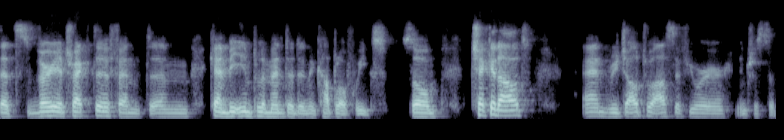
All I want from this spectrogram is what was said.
That's very attractive and um, can be implemented in a couple of weeks. So check it out and reach out to us if you're interested.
